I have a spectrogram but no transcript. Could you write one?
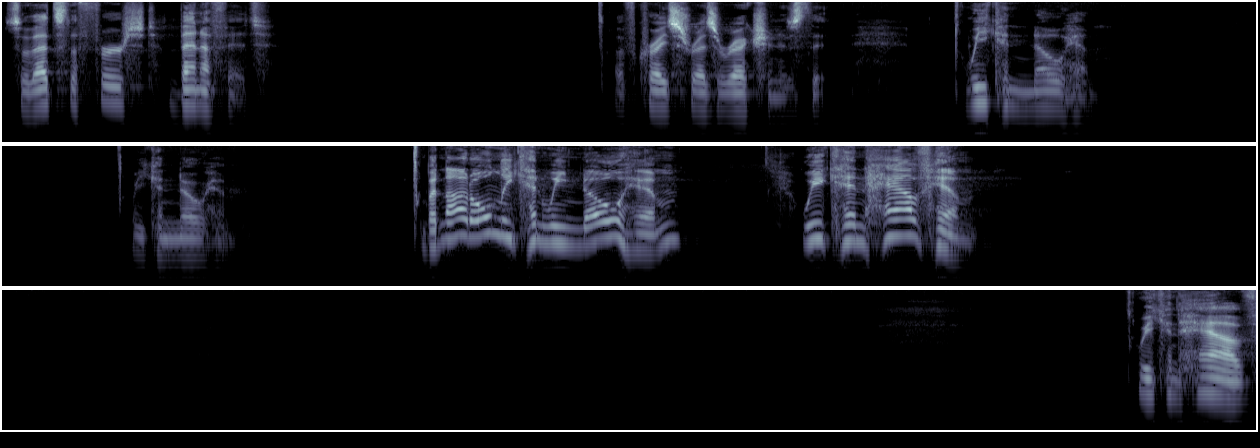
So that's the first benefit of Christ's resurrection is that we can know him. We can know him. But not only can we know him, we can have him. We can have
